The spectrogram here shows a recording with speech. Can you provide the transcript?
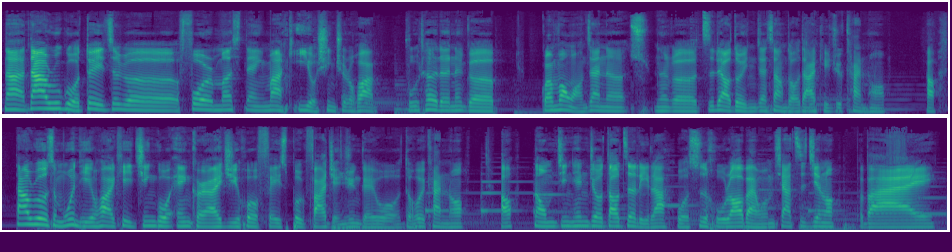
那大家如果对这个 Ford Mustang Mach E 有兴趣的话，福特的那个官方网站呢，那个资料都已经在上头，大家可以去看哦。好，大家如果有什么问题的话，可以经过 Anchor IG 或 Facebook 发简讯给我，都会看哦。好，那我们今天就到这里啦，我是胡老板，我们下次见喽，拜拜。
